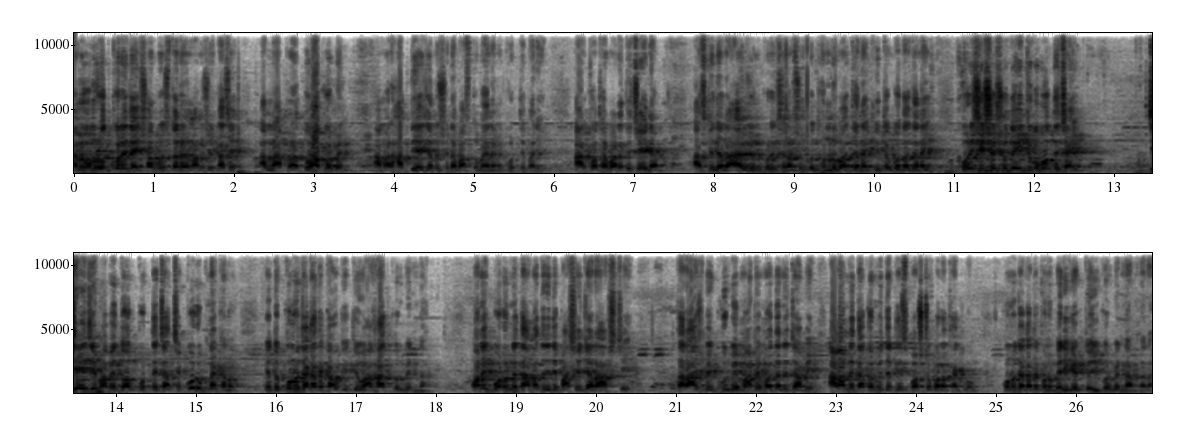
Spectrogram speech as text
আমি অনুরোধ করে যাই সর্বস্তরের মানুষের কাছে, আল্লাহ আপনারা দোয়া করবেন, আমার হাত দিয়ে যেন সেটা বাস্তবায়ন আমি করতে পারি। আর কথা বাড়াতে চাইলাম, আজকে যারা আয়োজন করেছেন, অসংখ্য ধন্যবাদ জানাই, কৃতজ্ঞতা জানাই। পরিশেষে শুধু এইটুকু বলতে চাই, যে যেভাবে দল করতে চাচ্ছে করুক না কেন, কিন্তু কোনো জায়গাতে কাউকে কেউ আঘাত করবেন না। অনেক বড় নেতা আমাদের যে পাশে যারা আসছে, তারা আসবে, ঘুরবে, মাঠে ময়দানে যাবে। আমার নেতাকর্মীদেরকে স্পষ্ট বলা থাকল, কোনো জায়গাতে কোনো ব্যারিকেড তৈরি করবেন না আপনারা।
